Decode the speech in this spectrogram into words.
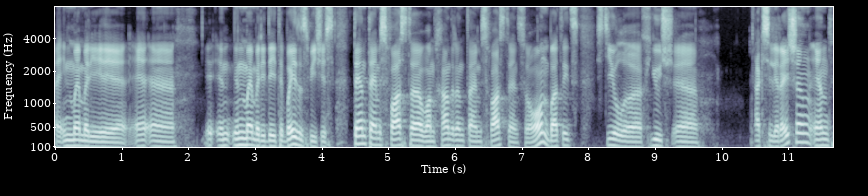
in memory uh, in, in, memory databases which is 10 times faster 100 times faster and so on but it's still a huge acceleration and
